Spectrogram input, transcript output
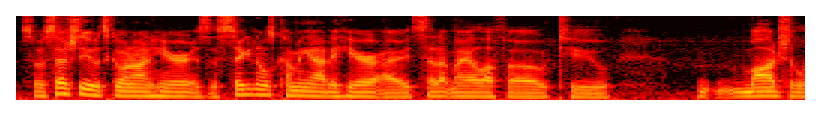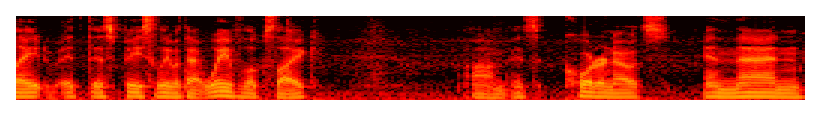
So essentially what's going on here is the signal's coming out of here. I set up my LFO to modulate it, this basically what that wave looks like. Um, it's quarter notes. And then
